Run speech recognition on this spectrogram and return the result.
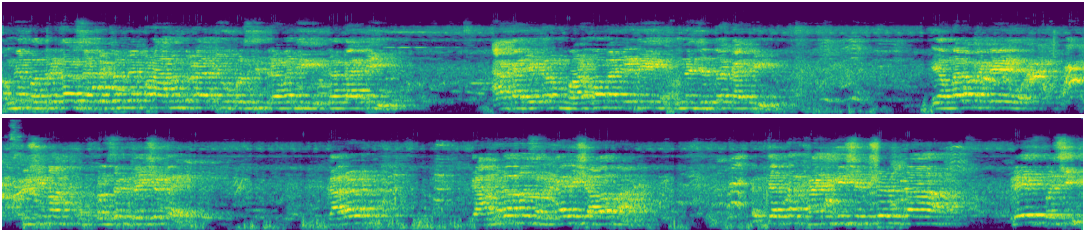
અમને પત્રકાર સંગઠનને પણ આમંત્રણ આપ્યું ઉપસ્થિત રહેવાની તક આપી આ કાર્યક્રમ માણવા માટેની અમને જે તક આપી એ અમારા માટે ખુશીનો પ્રસંગ કહી શકાય કારણ ગામડામાં સરકારી શાળામાં અત્યારના ખાનગી શિક્ષણના ક્રેઝ પછી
